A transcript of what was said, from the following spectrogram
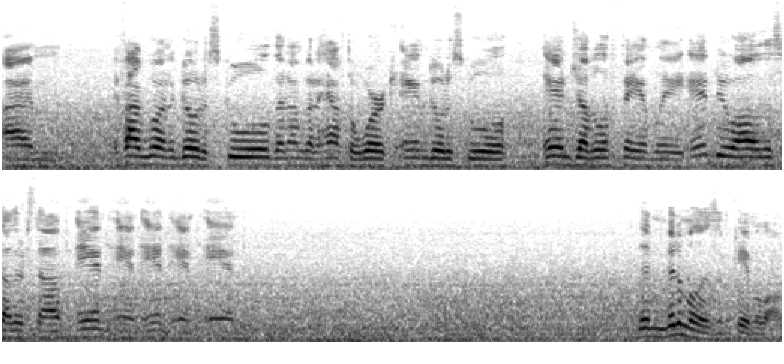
I'm if I'm going to go to school, then I'm going to have to work and go to school, and juggle a family and do all this other stuff and and and and and then minimalism came along.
